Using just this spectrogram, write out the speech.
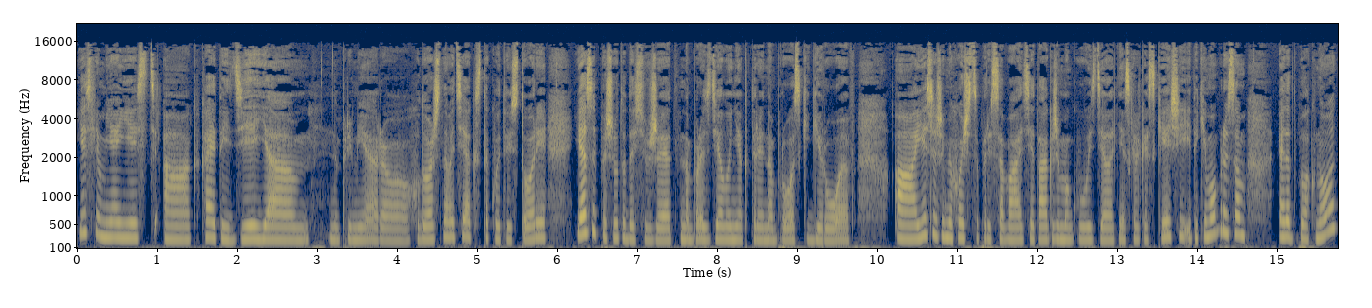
Если у меня есть а, какая-то идея, например, а, художественного текста, какой-то истории, я запишу туда сюжет, сделаю некоторые наброски героев. А если же мне хочется порисовать, я также могу сделать несколько скетчей, и таким образом этот блокнот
